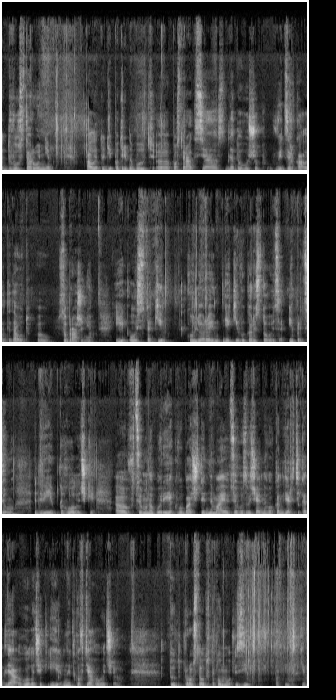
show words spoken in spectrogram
двосторонні. Але тоді потрібно буде е, постаратися для того, щоб відзеркалити да, от, зображення. І ось такі кольори, які використовуються. І при цьому дві голочки. Е, В цьому наборі, як ви бачите, немає цього звичайного конвертика для голочок і нитковтягувача. Тут просто от в такому зіп-пакетикі.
